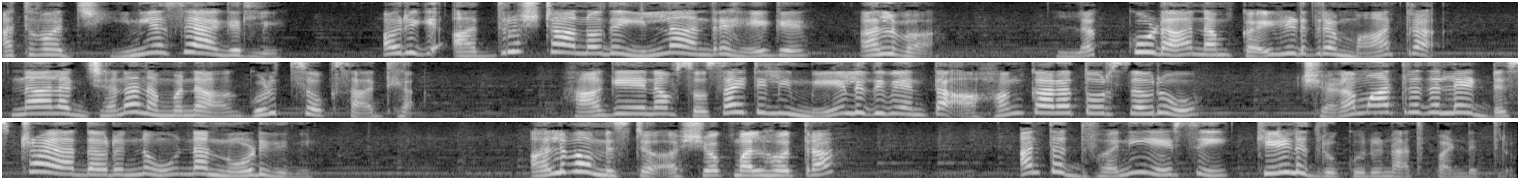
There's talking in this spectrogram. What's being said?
ಅಥವಾ ಜೀನಿಯಸ್ಸೇ ಆಗಿರ್ಲಿ, ಅವರಿಗೆ ಅದೃಷ್ಟ ಅನ್ನೋದೇ ಇಲ್ಲ ಅಂದ್ರೆ ಹೇಗೆ? ಅಲ್ವಾ? ಲಕ್ ಕೂಡ ನಮ್ ಕೈ ಹಿಡಿದ್ರೆ ಮಾತ್ರ ನಾಲ್ಕ್ ಜನ ನಮ್ಮನ್ನ ಗುರುತಿಸೋಕ್ ಸಾಧ್ಯ. ಹಾಗೆಯೇ ನಾವ್ ಸೊಸೈಟಿಲಿ ಮೇಲಿದೀವಿ ಅಂತ ಅಹಂಕಾರ ತೋರಿಸಿದವರು ಕ್ಷಣ ಮಾತ್ರದಲ್ಲೇ ಡಿಸ್ಟ್ರಾಯ್ ಆದವರನ್ನು ನಾನ್ ನೋಡಿದೀನಿ. ಅಲ್ವಾ ಮಿಸ್ಟರ್ ಅಶೋಕ್ ಮಲ್ಹೋತ್ರಾ? ಅಂತ ಧ್ವನಿ ಏರಿಸಿ ಕೇಳಿದ್ರು ಗುರುನಾಥ್ ಪಂಡಿತ್ರು.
